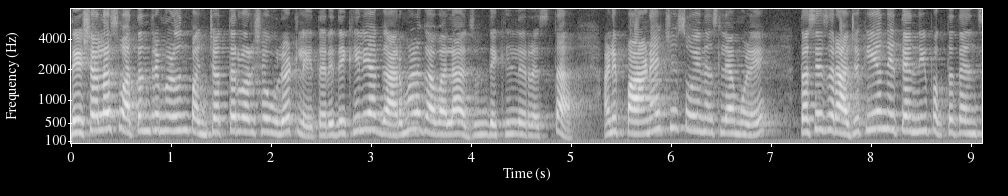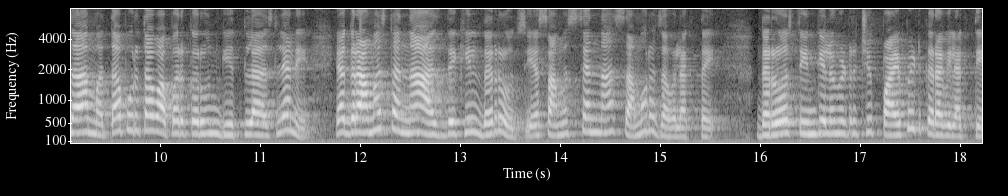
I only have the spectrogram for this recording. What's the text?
देशाला स्वातंत्र्य मिळून पंच्याहत्तर वर्ष उलटले तरी देखील या गारमाळ गावाला अजून देखील रस्ता आणि पाण्याची सोय नसल्यामुळे तसेच राजकीय नेत्यांनी फक्त त्यांचा मतापुरता वापर करून घेतला असल्याने या ग्रामस्थांना आज देखील दररोज या समस्यांना सामोरं जावं लागतंय. दररोज तीन किलोमीटरची पायपीट करावी लागते.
